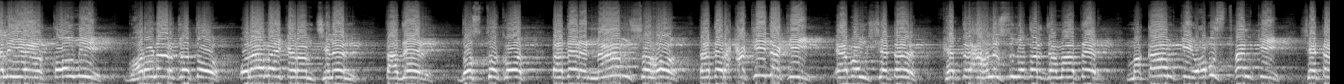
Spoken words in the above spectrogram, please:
আলিয়া কৌমি ঘরনার যত ওলামাই কারাম ছিলেন, তাদের দস্তখত, তাদের নাম সহ তাদের আকিদা কি এবং সেটার ক্ষেত্রে আহলে জামাতের মাকাম কি, অবস্থান কি, সেটা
